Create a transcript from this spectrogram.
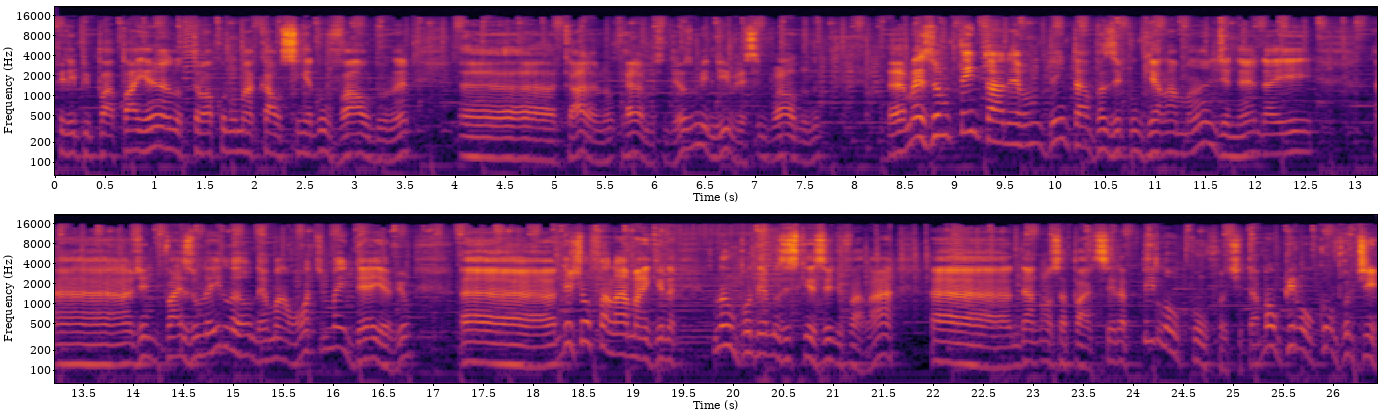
Felipe Papaiano, troco numa calcinha do Valdo, né? Ah, cara, não quero, mas Deus me livre, esse Valdo, né? Mas vamos tentar, né? Vamos tentar fazer com que ela mande, né? Daí a gente faz o leilão, né? Uma ótima ideia, viu? Ah, deixa eu falar, Mike, né? não podemos esquecer de falar ah, da nossa parceira Pillow Comfort, tá bom? Pillow Comfort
